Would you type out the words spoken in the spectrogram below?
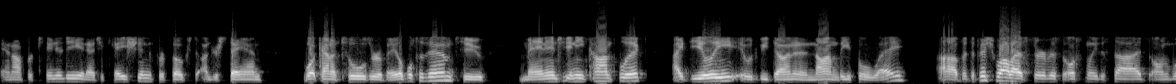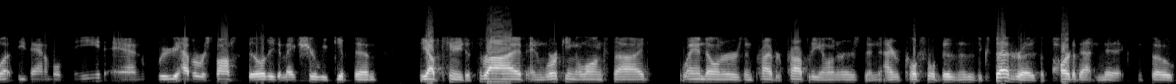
and opportunity and education for folks to understand what kind of tools are available to them to manage any conflict. Ideally, it would be done in a non lethal way. Uh, but the Fish and Wildlife Service ultimately decides on what these animals need, and we have a responsibility to make sure we give them the opportunity to thrive and working alongside landowners and private property owners and agricultural businesses, et cetera, is a part of that mix. And so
